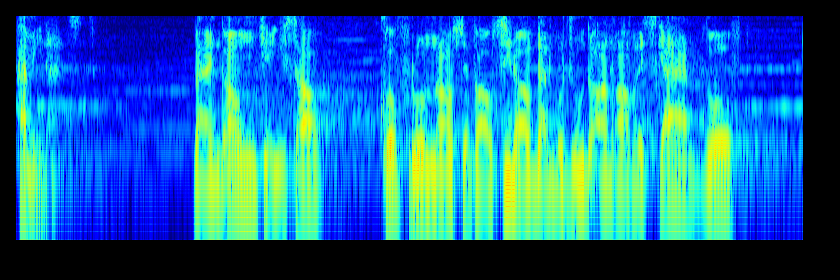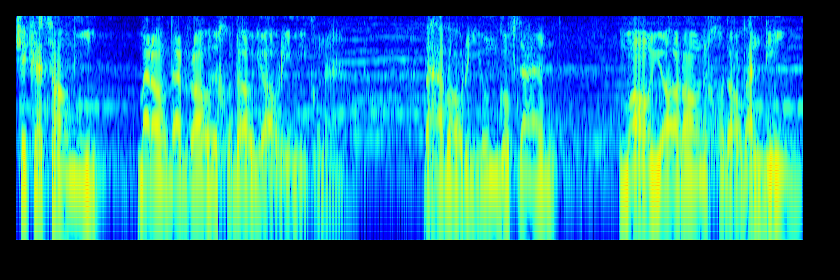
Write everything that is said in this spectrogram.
همین است. و انگامی که عیسی کفر و ناسپاسی را در وجود آنها حس کرد گفت چه کسانی مرا در راه خدا یاری می کنند و هواریون گفتند ما یاران خداوندیم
